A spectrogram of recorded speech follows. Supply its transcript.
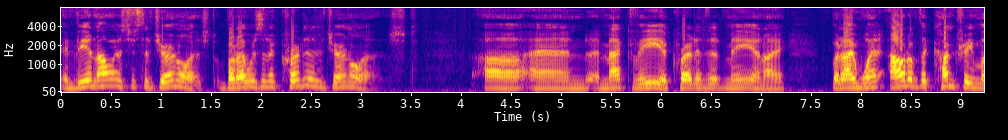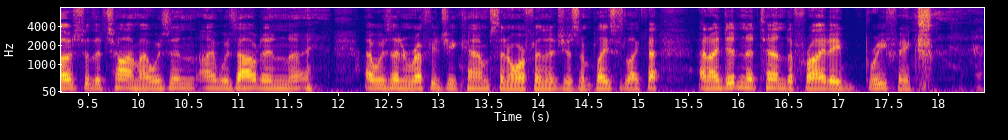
In Vietnam, I was just a journalist, but I was an accredited journalist, uh, and MACV accredited me, and I. But I went out of the country most of the time. I was in. I was out in. Uh, I was in refugee camps and orphanages and places like that, and I didn't attend the Friday briefings.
